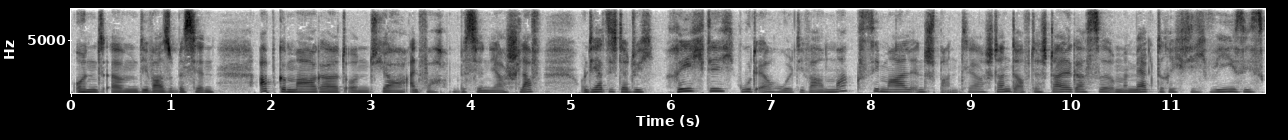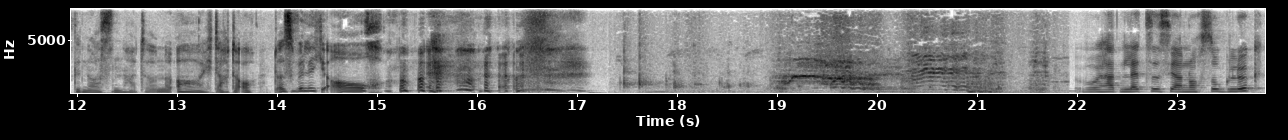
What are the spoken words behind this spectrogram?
und ähm, die war so ein bisschen abgemagert und ja einfach ein bisschen ja schlaff und die hat sich dadurch richtig gut erholt. Die war maximal maximal entspannt, ja, stand auf der Stallgasse und man merkte richtig, wie sie es genossen hatte. Und oh, ich dachte auch, das will ich auch. wir hatten letztes Jahr noch so Glück,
